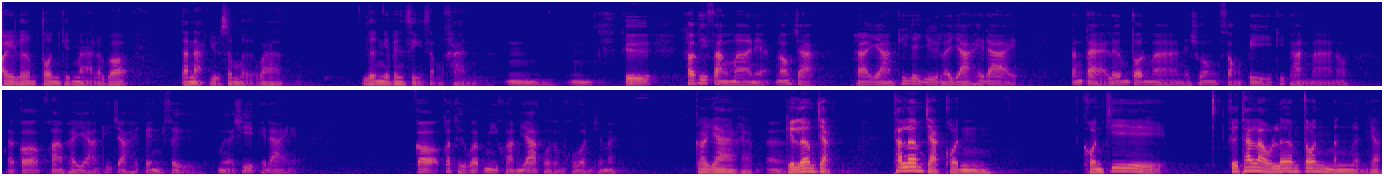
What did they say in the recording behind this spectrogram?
อยๆ เริ่มต้นขึ้นมา แล้วก็ตระหนักอยู่เสมอว่า เรื่องนี้เป็นสิ่งสำคัญอืมอืมคือเท่าที่ฟังมาเนี่ยนอกจากพยายามที่จะยืนระยะให้ได้ ตั้งแต่เริ่มต้นมาในช่วงสองปีที่ผ่านมาเนาะแล้วก็ความพยายามที่จะให้เป็นสื่อมืออาชีพให้ได้เนี่ย ก็ก็ถือว่ามีความยากพอสมควรใช่ไหมก็ยากครับเออคือเริ่มจากถ้าเริ่มจากคนคนที่คือถ้าเราเริ่มต้นมันเหมือนกับ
